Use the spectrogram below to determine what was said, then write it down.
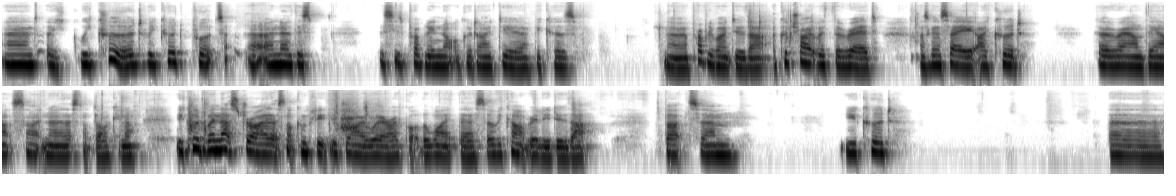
And uh, we could, we could put, uh, I know this, this is probably not a good idea because, no, I probably won't do that. I could try it with the red. I was going to say I could go around the outside. No, that's not dark enough. You could, when that's dry, that's not completely dry where I've got the white there, so we can't really do that. But um, you could, uh,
